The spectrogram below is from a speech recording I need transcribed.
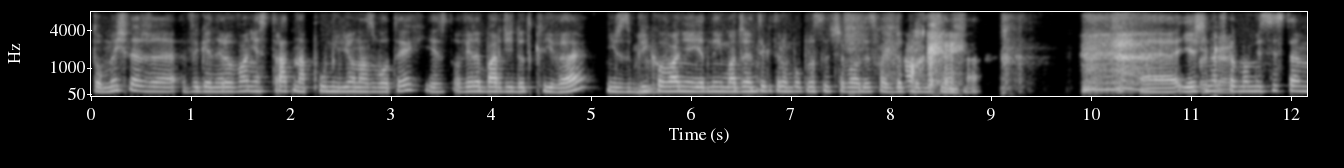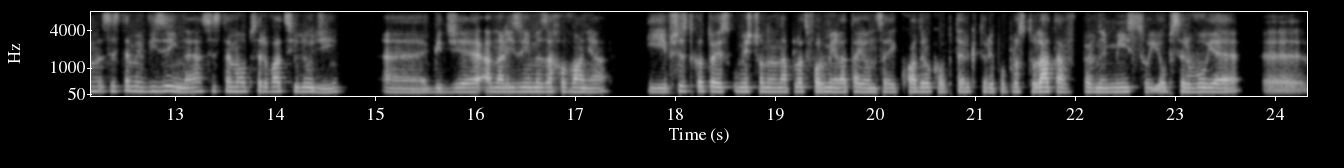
to myślę, że wygenerowanie strat na pół miliona złotych jest o wiele bardziej dotkliwe niż mhm. zblikowanie jednej magenty, którą po prostu trzeba odesłać do producenta. Okay. Jeśli okay. na przykład mamy system, systemy wizyjne, systemy obserwacji ludzi, e, gdzie analizujemy zachowania i wszystko to jest umieszczone na platformie latającej, quadrocopter, który po prostu lata w pewnym miejscu i obserwuje e,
